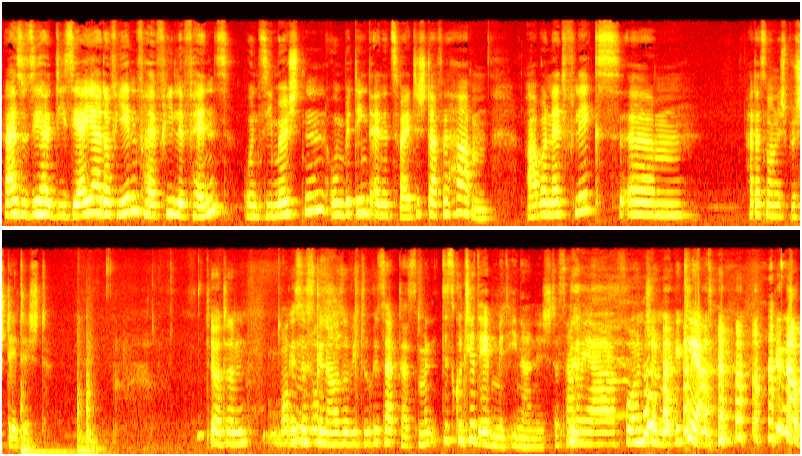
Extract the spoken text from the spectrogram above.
Also sie hat, die Serie hat auf jeden Fall viele Fans und sie möchten unbedingt eine zweite Staffel haben. Aber Netflix ähm, hat das noch nicht bestätigt. Ja, dann warten Es ist wir- genauso, wie du gesagt hast. Man diskutiert eben mit Ina nicht. Das haben wir ja vorhin schon mal geklärt. Genau.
